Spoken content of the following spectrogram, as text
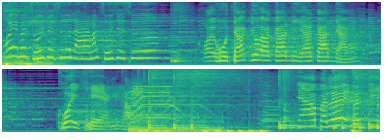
โอ้ยมันสวยซื่อๆล่ะมันสวยซื่อคอยหูจักอยู่อาการนี่อาการหยังค่อยแข็งครับยาวไปเลยดนตรี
